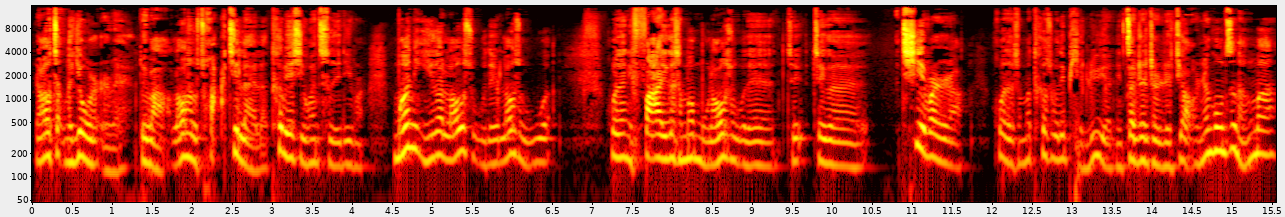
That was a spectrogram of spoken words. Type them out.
然后整个诱饵呗，对吧？老鼠歘进来了，特别喜欢吃的地方，模拟一个老鼠的老鼠窝，或者你发一个什么母老鼠的这这个气味啊，或者什么特殊的频率啊，你吱吱吱的叫，人工智能吗？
